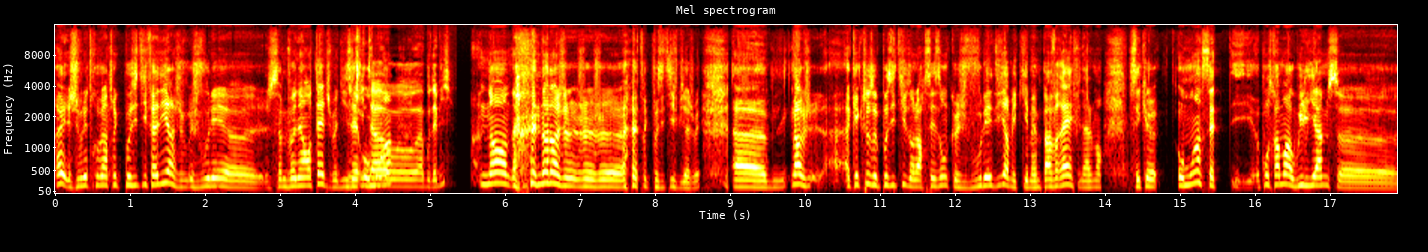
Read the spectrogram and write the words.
Ouais, je voulais trouver un truc positif à dire. Je, je voulais, euh, ça me venait en tête. Je me disais Nikita au moins. au Abu Dhabi? Non, non, non, je, je, je... un truc positif, bien joué. Euh, non, je- à- quelque chose de positif dans leur saison que je voulais dire, mais qui est même pas vrai finalement, c'est que au moins contrairement à Williams. euh,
